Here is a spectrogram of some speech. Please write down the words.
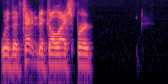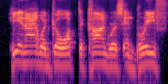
with a technical expert, he and I would go up to Congress and brief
